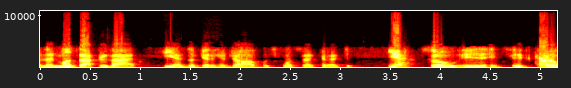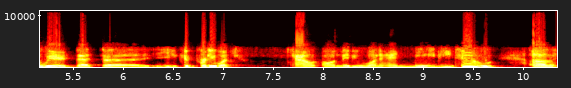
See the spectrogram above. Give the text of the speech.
And then months after that, he ends up getting a job with Sportsnet Connected. Yeah, so it, it's it's kind of weird that uh, you could pretty much count on maybe one hand, maybe two, uh, the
